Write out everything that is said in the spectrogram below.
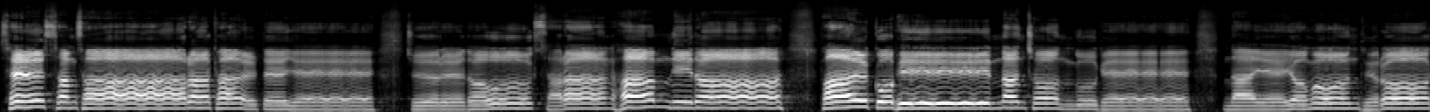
세상 살아갈 때에 주를 더욱 사랑합니다. 밝고 빛난 천국에 나의 영혼 들어가겠네.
